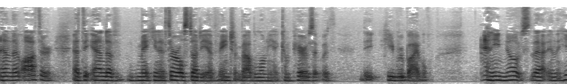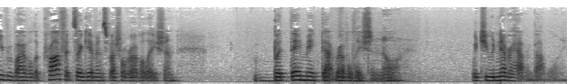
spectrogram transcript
And the author, at the end of making a thorough study of ancient Babylonia, compares it with the Hebrew Bible. And he notes that in the Hebrew Bible, the prophets are given special revelation, but they make that revelation known, which you would never have in Babylonia.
